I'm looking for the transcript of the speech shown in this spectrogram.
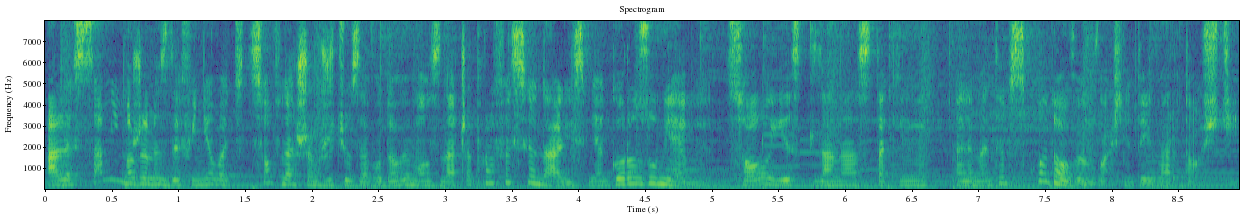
ale sami możemy zdefiniować, co w naszym życiu zawodowym oznacza profesjonalizm, jak go rozumiemy, co jest dla nas takim elementem składowym właśnie tej wartości.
